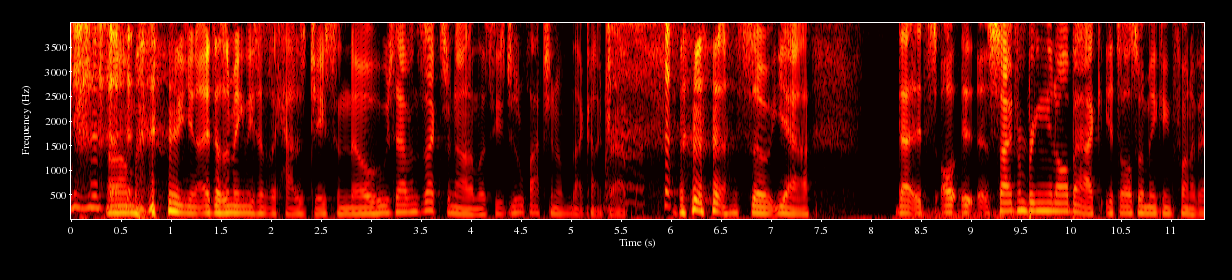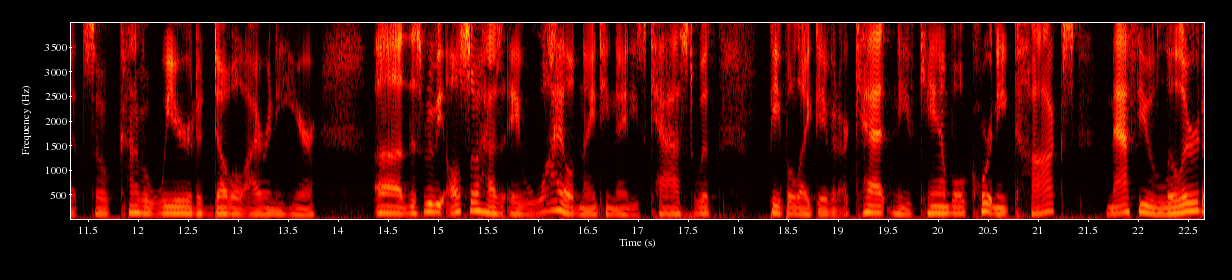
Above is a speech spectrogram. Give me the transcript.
Um you know it doesn't make any sense like how does jason know who's having sex or not unless he's just watching them that kind of crap. So yeah that it's all aside from bringing it all back it's also making fun of it. So kind of a weird double irony here. Uh, this movie also has a wild 1990s cast with people like David Arquette, Neve Campbell, Courteney Cox, Matthew Lillard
